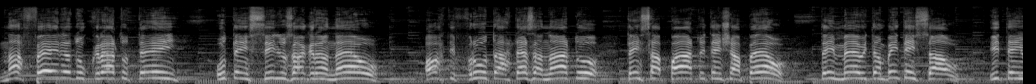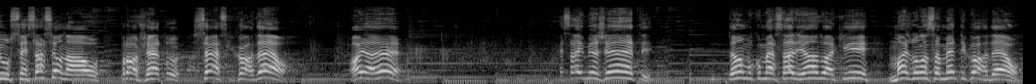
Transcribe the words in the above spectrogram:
Na feira do Crato tem utensílios a granel, hortifruta, artesanato, tem sapato e tem chapéu, tem mel e também tem sal. E tem o sensacional projeto Sesc Cordel. Olha aí. É isso aí, minha gente. Estamos começando aqui mais um lançamento de cordel.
